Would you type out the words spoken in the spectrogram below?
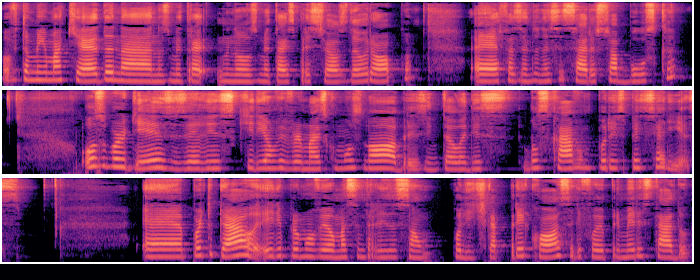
Houve também uma queda na, nos, nos metais preciosos da Europa, é, fazendo necessária sua busca. Os burgueses eles queriam viver mais como os nobres, então eles buscavam por especiarias. É, Portugal ele promoveu uma centralização política precoce, ele foi o primeiro estado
